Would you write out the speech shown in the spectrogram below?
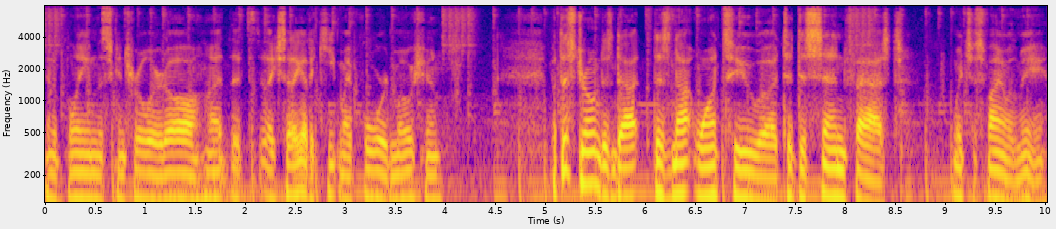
going to blame this controller at all. I, like I said, I got to keep my forward motion. But this drone does not does not want to uh, to descend fast, which is fine with me.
